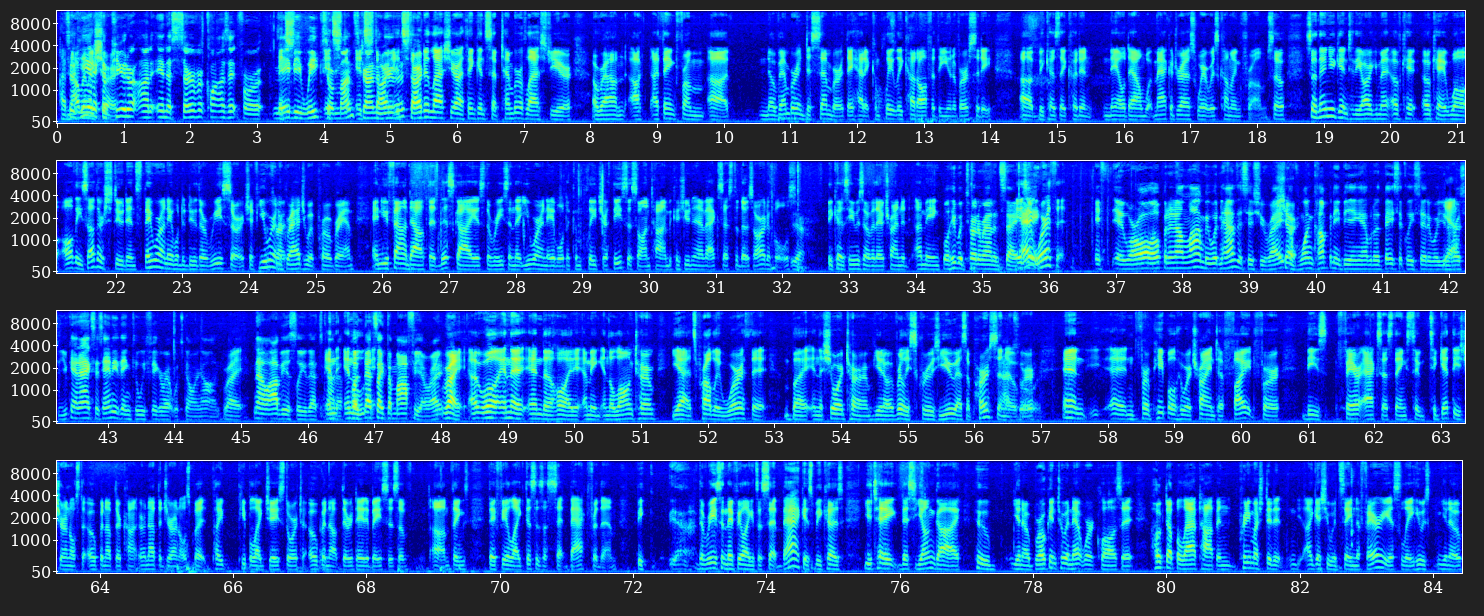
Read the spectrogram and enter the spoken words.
I'm So not he really had a sure. computer on in a server closet for It's- maybe weeks or months it trying start- to do this. It started last year, I think, in September of last year. Around, Oc- I think, from uh, November and December, they had it completely cut off at the university uh, because they couldn't nail down what MAC address, where it was coming from. So, so then you get into the argument. Okay, okay, well, all these other students, they were unable to do their research. If you were That's in a graduate program and you found out that this guy is the reason that you weren't able to complete your thesis on time because you didn't have access to those articles. Yeah. Because he was over there trying to. I mean, well, he would turn around and say, is "Hey, it worth it? If it were all open and online, we wouldn't have this issue, right? Sure. Of one company being able to basically say to a Yeah. university, you can't access anything till we figure out what's going on. Right. Now, obviously, that's In- kind of in but the- that's like the mafia, right? Right. Uh, well, in the in the whole idea, I mean, in the long term, yeah, it's probably worth it. But in the short term, you know, it really screws you as a person over. Absolutely. And and for people who are trying to fight for these fair access things to, to get these journals to open up their con or not the journals, but pe- people like JSTOR to open up their databases of um, things they feel like this is a setback for them. Be- Yeah. the reason they feel like it's a setback is because you take this young guy who you know broke into a network closet hooked up a laptop and pretty much did it i guess you would say nefariously he was you know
